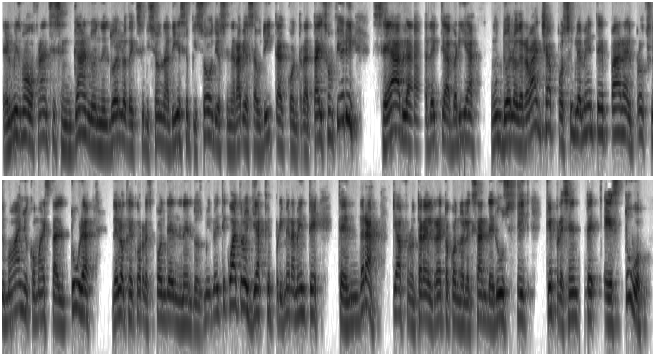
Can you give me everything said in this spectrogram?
el mismo Francis Engano en el duelo de exhibición a 10 episodios en Arabia Saudita contra Tyson Fury, se habla de que habría un duelo de revancha posiblemente para el próximo año, como a esta altura de lo que corresponde en el 2024, ya que primeramente tendrá que afrontar el reto con Alexander Usyk, que presente estuvo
